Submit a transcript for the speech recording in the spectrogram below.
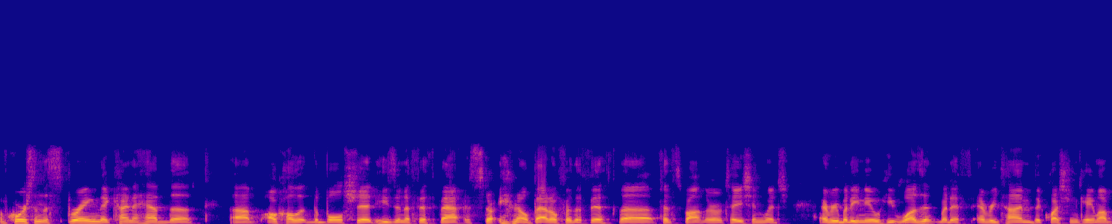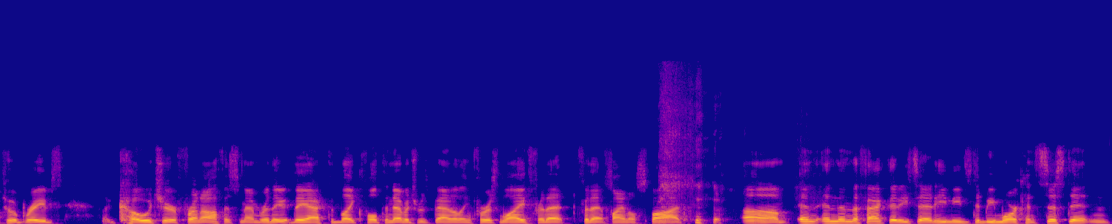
of course, in the spring, they kind of had the uh, I'll call it the bullshit. He's in a fifth bat, you know, battle for the fifth uh, fifth spot in the rotation, which everybody knew he wasn't. But if every time the question came up to a Braves coach or front office member, they they acted like Foltynewicz was battling for his life for that for that final spot. um, and and then the fact that he said he needs to be more consistent and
